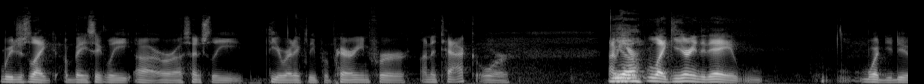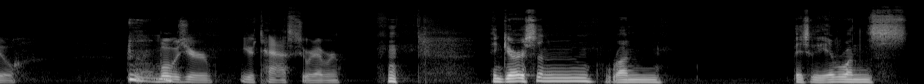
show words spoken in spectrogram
were you just like basically uh, or essentially theoretically preparing for an attack or I mean Yeah. like during the day what do you do? what was your your tasks or whatever? In Garrison, run basically everyone's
